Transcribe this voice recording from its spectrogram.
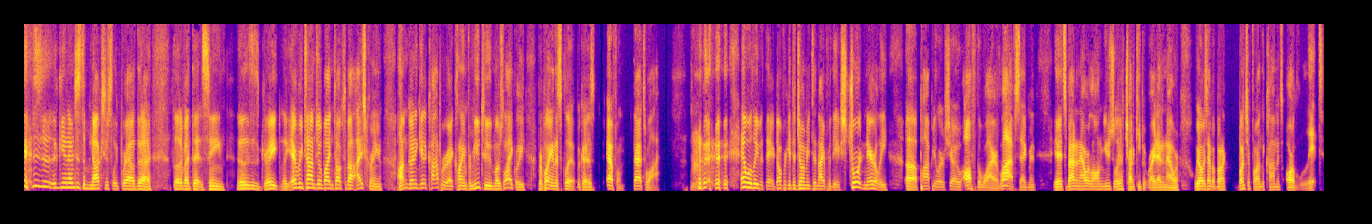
Again, I'm just obnoxiously proud that I thought about that scene. Oh, this is great. Like every time Joe Biden talks about ice cream, I'm going to get a copyright claim from YouTube, most likely, for playing this clip because F them. That's why. and we'll leave it there. Don't forget to join me tonight for the extraordinarily uh, popular show Off the Wire live segment. It's about an hour long, usually. I try to keep it right at an hour. We always have a bun- bunch of fun. The comments are lit.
